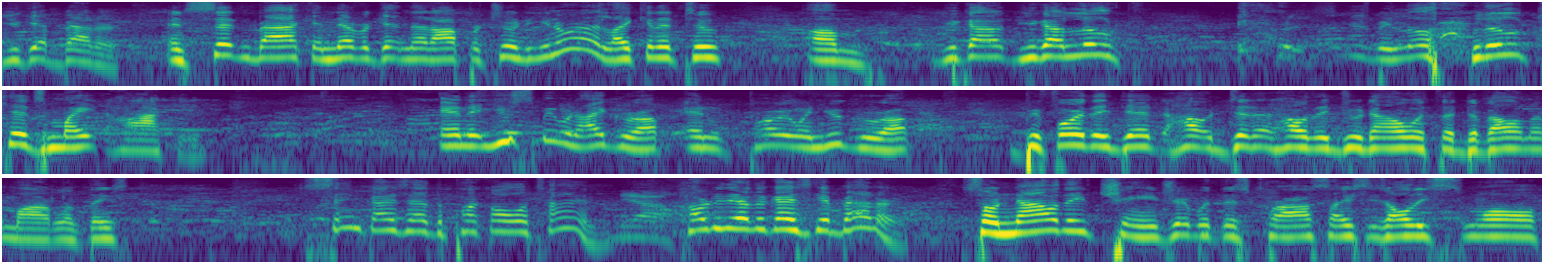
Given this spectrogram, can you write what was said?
You get better. And sitting back and never getting that opportunity. You know what I liken it to? Um, you got you got a little excuse me little little kids might hockey. And it used to be when I grew up, and probably when you grew up, before they did how did it how they do now with the development model and things. Same guys had the puck all the time. Yeah. How do the other guys get better? So now they've changed it with this cross ice, these all these small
